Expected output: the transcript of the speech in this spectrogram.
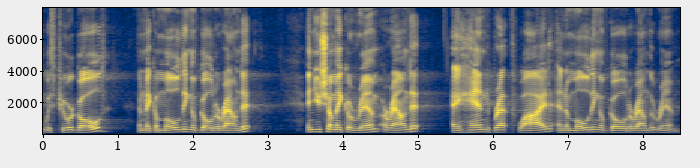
with pure gold and make a molding of gold around it. And you shall make a rim around it, a handbreadth wide, and a molding of gold around the rim.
